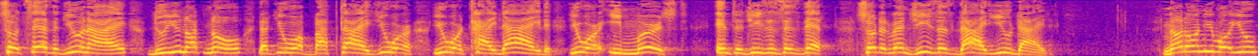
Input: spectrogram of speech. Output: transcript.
So it says that you and I, do you not know that you were baptized, you were, you were tie-dyed, you were immersed into Jesus' death, so that when Jesus died, you died. Not only were you,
